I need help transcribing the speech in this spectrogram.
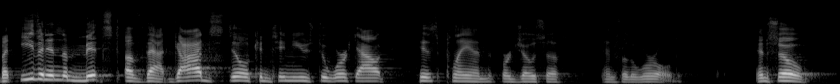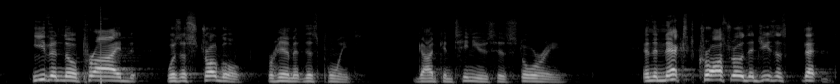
But even in the midst of that, God still continues to work out his plan for Joseph and for the world. And so, even though pride was a struggle for him at this point, God continues his story. And the next crossroad that Jesus that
